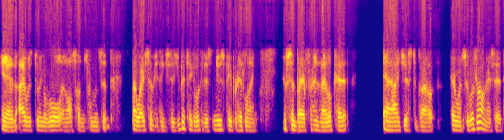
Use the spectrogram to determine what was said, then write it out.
And I was doing a role, and all of a sudden someone said, my wife sent me a thing. She says, "You better take a look at this newspaper headline. It was sent by a friend." And I looked at it, and I just about everyone said, "What's wrong?" I said,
